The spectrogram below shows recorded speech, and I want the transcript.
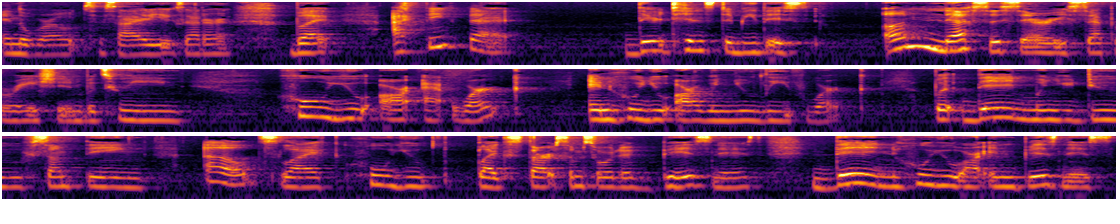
in the world society etc but i think that there tends to be this unnecessary separation between who you are at work and who you are when you leave work but then when you do something else like who you like start some sort of business, then who you are in business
